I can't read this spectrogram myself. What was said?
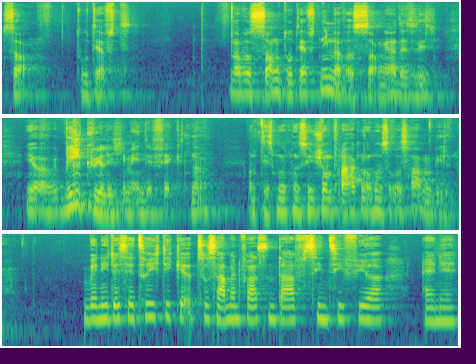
sagen, du darfst noch was sagen, du darfst nicht mehr was sagen. Ja? Das ist ja willkürlich im Endeffekt. Ne? Und das muss man sich schon fragen, ob man sowas haben will. Wenn ich das jetzt richtig zusammenfassen darf, sind Sie für eine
